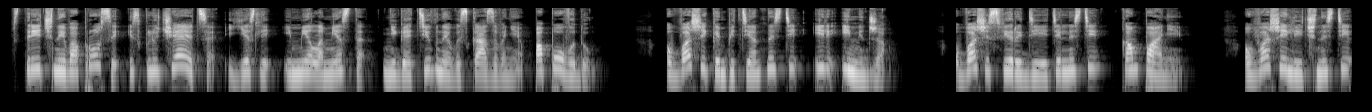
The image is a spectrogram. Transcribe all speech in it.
Встречные вопросы исключаются, если имело место негативное высказывание по поводу вашей компетентности или имиджа, вашей сферы деятельности, компании, вашей личности,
